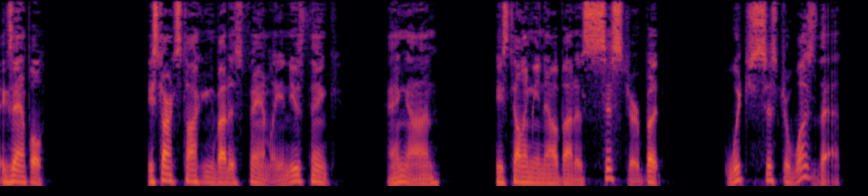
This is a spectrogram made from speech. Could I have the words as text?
Example, he starts talking about his family, and you think, hang on, he's telling me now about his sister, but which sister was that?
